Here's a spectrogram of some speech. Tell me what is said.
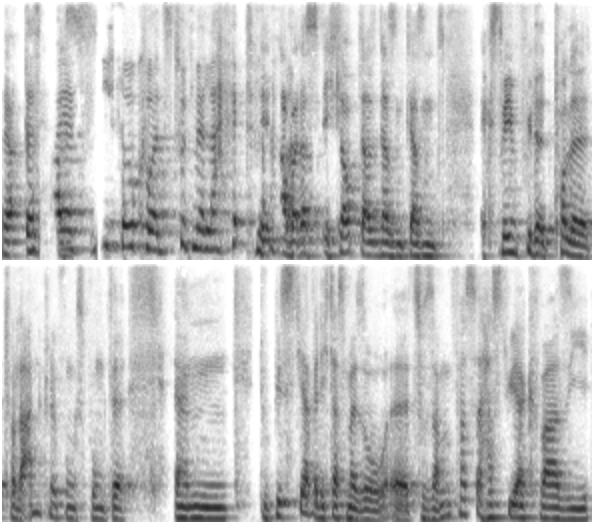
Ja, das war das, jetzt nicht so kurz, tut mir leid. Nee, aber das, ich glaube, da, da, sind, da sind extrem viele tolle, tolle Anknüpfungspunkte. Ähm, du bist ja, wenn ich das mal so äh, zusammenfasse, hast du ja quasi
